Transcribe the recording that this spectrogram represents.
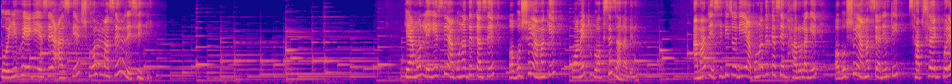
তৈরি হয়ে গিয়েছে আজকে শোল মাছের রেসিপি। কেমন লেগেছে আপনাদের কাছে অবশ্যই আমাকে কমেন্ট বক্সে জানাবেন। আমার রেসিপি যদি আপনাদের কাছে ভালো লাগে, অবশ্যই আমার চ্যানেলটি সাবস্ক্রাইব করে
